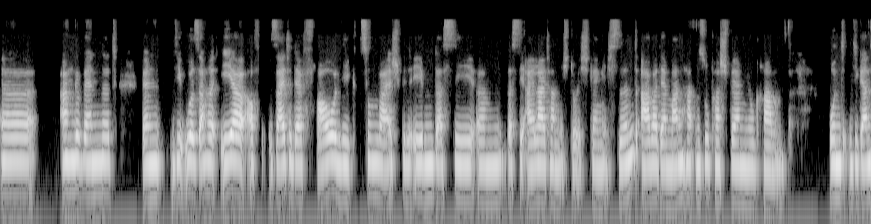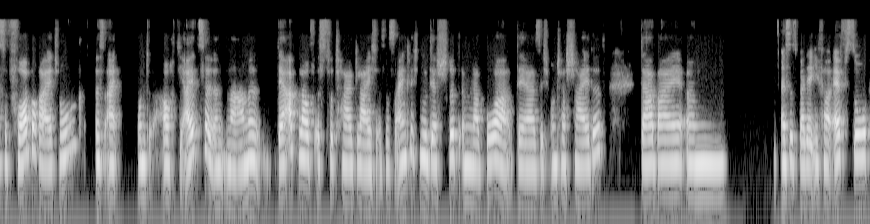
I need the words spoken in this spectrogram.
äh, angewendet, wenn die Ursache eher auf Seite der Frau liegt, zum Beispiel eben, dass sie, ähm, dass die Eileiter nicht durchgängig sind, aber der Mann hat ein super Spermiogramm. Und die ganze Vorbereitung ist und auch die Eizellentnahme, der Ablauf ist total gleich. Es ist eigentlich nur der Schritt im Labor, der sich unterscheidet. Dabei ähm, es ist bei der IVF so,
